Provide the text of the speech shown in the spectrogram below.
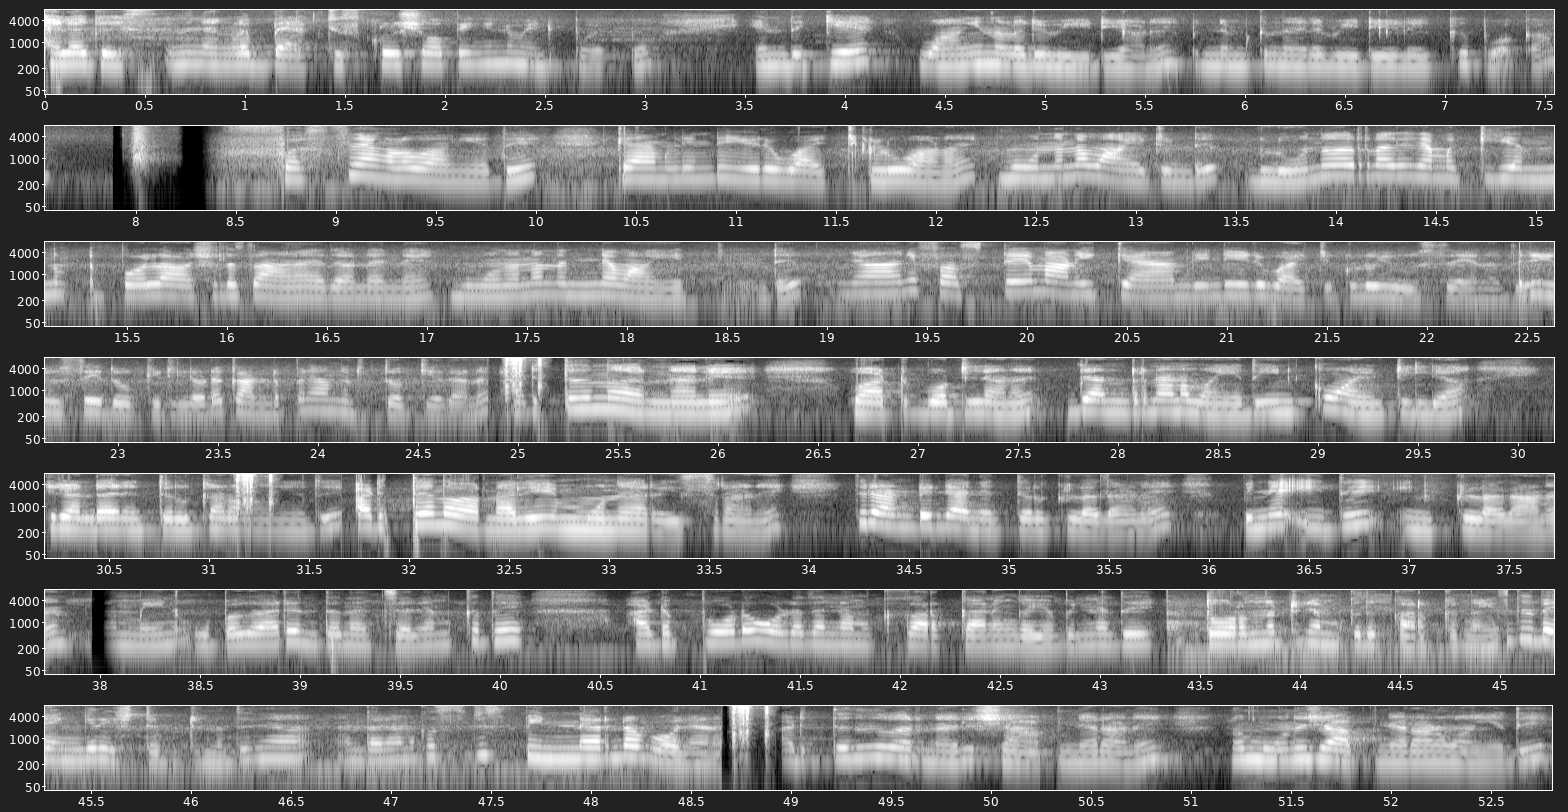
Hello guys ഇന്ന് ഞങ്ങൾ back to school ഷോപ്പിങ്ങിന് വേണ്ടി പോയപ്പോൾ എന്തൊക്കെ വാങ്ങി എന്നുള്ളൊരു വീഡിയോ ആണ്. പിന്നെ നമുക്ക് നേരെ വീഡിയോയിലേക്ക് പോകാം. ഫസ്റ്റ് ഞങ്ങൾ വാങ്ങിയത് ക്യാമലിന്റെ ഈ ഒരു വൈറ്റ് ഗ്ലൂ ആണ്. മൂന്നെണ്ണം വാങ്ങിയിട്ടുണ്ട്. ഗ്ലൂ എന്ന് പറഞ്ഞാൽ നമുക്ക് എന്നും എപ്പോഴും ആവശ്യമുള്ള സാധനം ആയതുകൊണ്ട് തന്നെ മൂന്നെണ്ണം തന്നെ വാങ്ങിയിട്ടുണ്ട്. ഞാൻ ഫസ്റ്റ് ടൈമാണ് ഈ ക്യാമലിന്റെ ഈ ഒരു വൈറ്റ് ഗ്ലൂ യൂസ് ചെയ്യുന്നത് യൂസ് ചെയ്ത് നോക്കിയിട്ടില്ല. ഇവിടെ കണ്ടപ്പോൾ ഞാൻ നിർത്തി നോക്കിയതാണ്. അടുത്തതെന്ന് പറഞ്ഞാൽ വാട്ടർ ബോട്ടിലാണ് രണ്ടെണ്ണമാണ് വാങ്ങിയത്. എനിക്ക് വാങ്ങിയിട്ടില്ല. രണ്ട് അനിയത്തികൾക്കാണ് വാങ്ങിയത്. അടുത്തതെന്ന് പറഞ്ഞാൽ മൂന്ന് എറേസറാണ് ഇത് രണ്ടിന്റെ അനിയത്തികൾക്കുള്ളതാണ്. പിന്നെ ഇത് എനിക്കുള്ളതാണ്. മെയിൻ ഉപകാരം എന്താണെന്ന് വെച്ചാൽ നമുക്കിത് അടപ്പോട് കൂടെ തന്നെ നമുക്ക് കറക്കാനും കഴിയും. പിന്നെ അത് തുറന്നിട്ട് നമുക്കിത് കറക്കാൻ കഴിയും. ഇത് ഭയങ്കര ഇഷ്ടപ്പെട്ടിട്ടുണ്ട്. ഇത് ഞാൻ എന്താ നമുക്ക് ഒരു സ്പിന്നറിന്റെ പോലെയാണ്. അടുത്തതെന്ന് പറഞ്ഞാൽ ഷാർപ്പ്നറാണ് നമ്മൾ മൂന്ന് ഷാർപ്പ്നറാണ് വാങ്ങിയത്.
